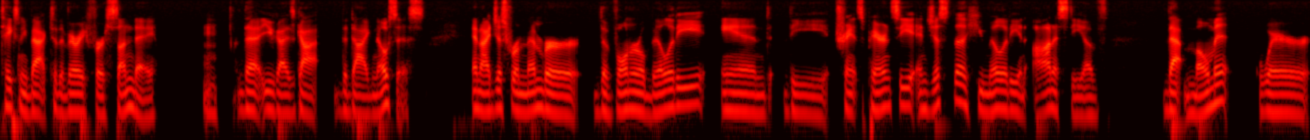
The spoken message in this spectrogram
takes me back to the very first Sunday Hmm. that you guys got the diagnosis. And I just remember the vulnerability and the transparency and just the humility and honesty of that moment where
